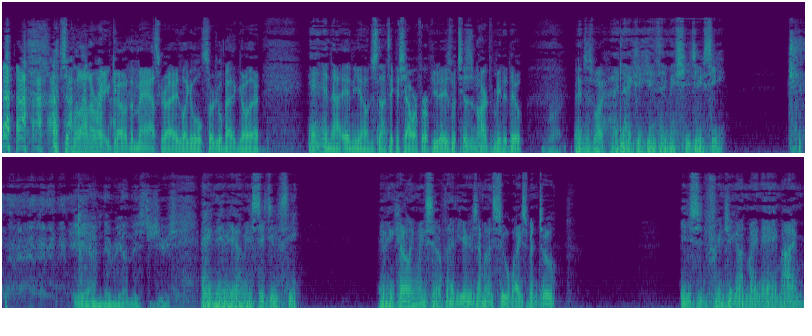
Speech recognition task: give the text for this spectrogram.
I should put on a raincoat and a mask, right? Like a little surgical bag and go there. And, not, and, you know, just not take a shower for a few days, which isn't hard for me to do. Right. And just like, I'd like to get them Mr. Juicy. yeah, I'm the real Mr. Juicy. I'm the real Mr. Juicy. I've been calling myself that years. I'm going to sue Weissman, too. He's infringing on my name. I'm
